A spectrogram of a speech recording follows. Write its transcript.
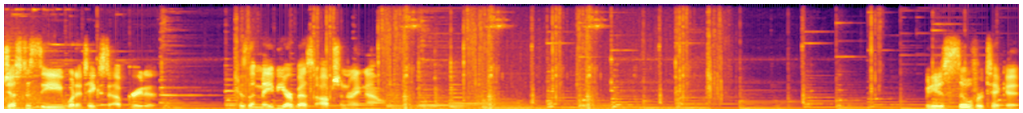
just to see what it takes to upgrade it. Because that may be our best option right now. We need a silver ticket,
